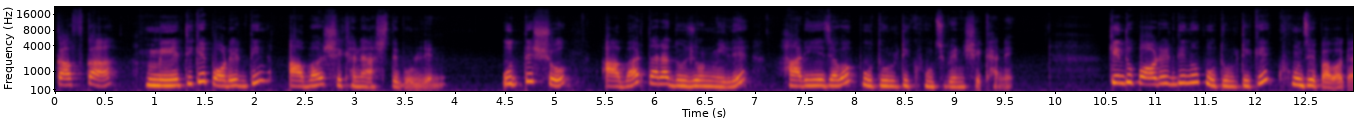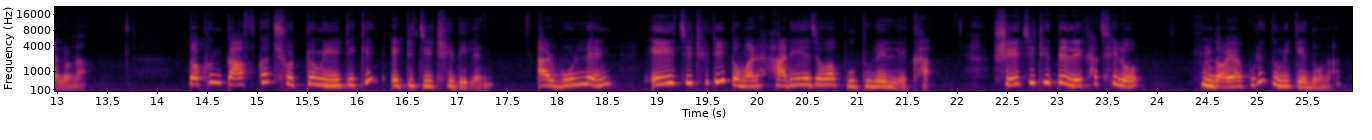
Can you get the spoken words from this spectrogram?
কাফকা মেয়েটিকে পরের দিন আবার সেখানে আসতে বললেন। উদ্দেশ্য, আবার তারা দুজন মিলে হারিয়ে যাওয়া পুতুলটি খুঁজবেন সেখানে। কিন্তু পরের দিনও পুতুলটিকে খুঁজে পাওয়া গেল না। তখন কাফকা ছোট্ট মেয়েটিকে একটি চিঠি দিলেন আর বললেন, এই চিঠিটি তোমার হারিয়ে যাওয়া পুতুলের লেখা। সে চিঠিতে লেখা ছিল, দয়া করে তুমি কেঁদো না।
